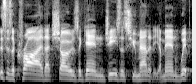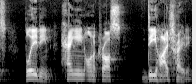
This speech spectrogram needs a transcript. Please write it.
This is a cry that shows again Jesus' humanity. A man whipped, bleeding, hanging on a cross, dehydrating.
